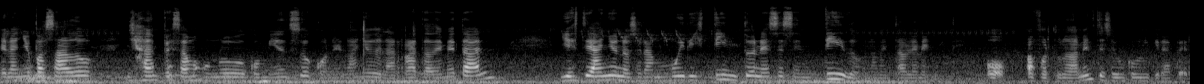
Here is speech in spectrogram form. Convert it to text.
El año pasado ya empezamos un nuevo comienzo con el año de la rata de metal y este año no será muy distinto en ese sentido, lamentablemente. O afortunadamente, según como lo quieras ver.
